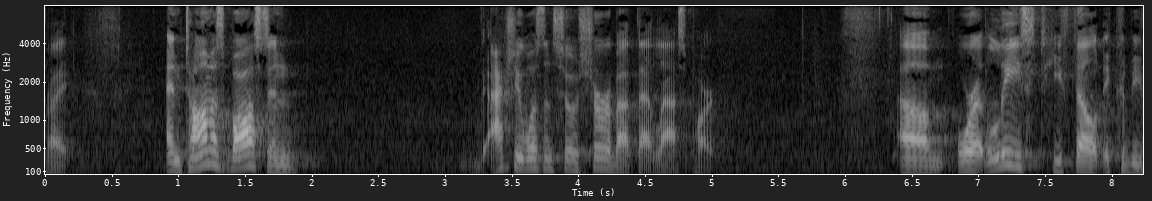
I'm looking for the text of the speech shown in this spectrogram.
Right? And Thomas Boston actually wasn't so sure about that last part. Um, or at least he felt it could be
